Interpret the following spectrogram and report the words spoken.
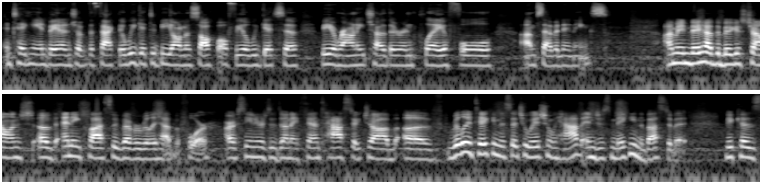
and taking advantage of the fact that we get to be on a softball field, we get to be around each other and play a full um, seven innings. I mean, they had the biggest challenge of any class we've ever really had before. Our seniors have done a fantastic job of really taking the situation we have and just making the best of it because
